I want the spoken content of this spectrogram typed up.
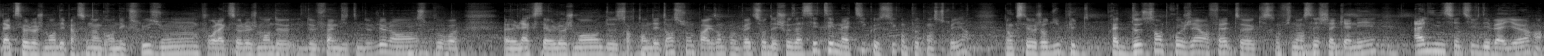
d'accès au logement des personnes en grande exclusion, pour l'accès au logement de, femmes victimes de violences, pour l'accès au logement de sortants de détention par exemple. On peut être sur des choses assez thématiques aussi qu'on peut construire. Donc c'est aujourd'hui plus de, près de 200 projets en fait qui sont financés chaque année à l'initiative des bailleurs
